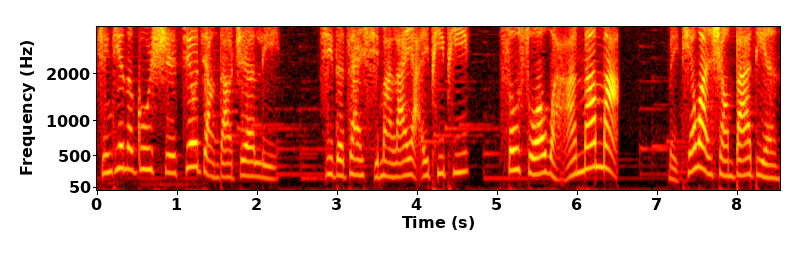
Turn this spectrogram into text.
今天的故事就讲到这里，记得在喜马拉雅 APP 搜索“晚安妈妈”，每天晚上八点。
